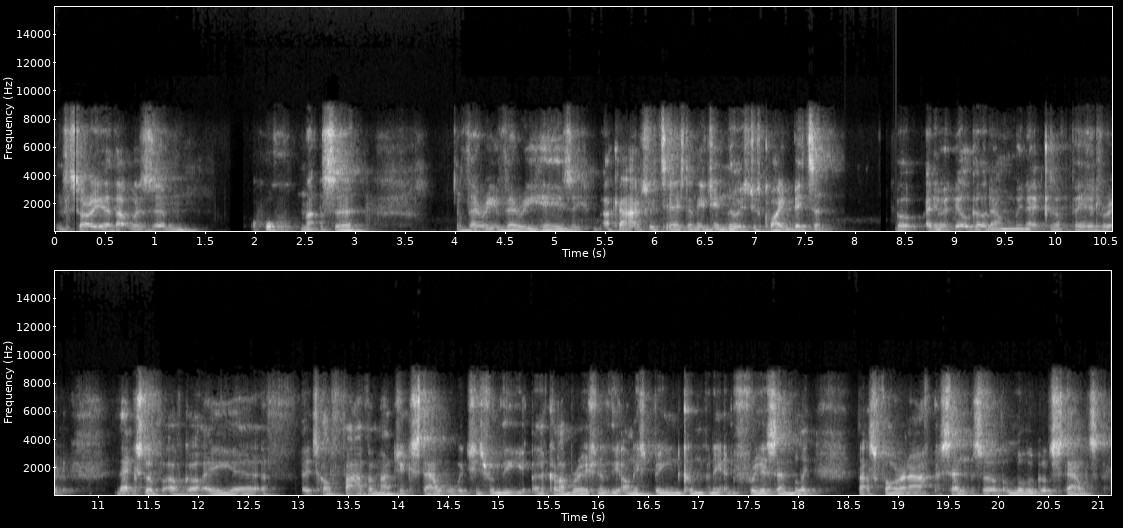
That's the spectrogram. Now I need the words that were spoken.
Sorry, yeah, that was um, oh, that's uh, very, very hazy. I can't actually taste any gin though; it's just quite bitter. But anyway, it'll go down my neck because I've paid for it. Next up, I've got a, uh, a it's called Father Magic Stout, which is from the uh, collaboration of the Honest Bean Company and Free Assembly. That's four and a half percent, so love a good stout.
